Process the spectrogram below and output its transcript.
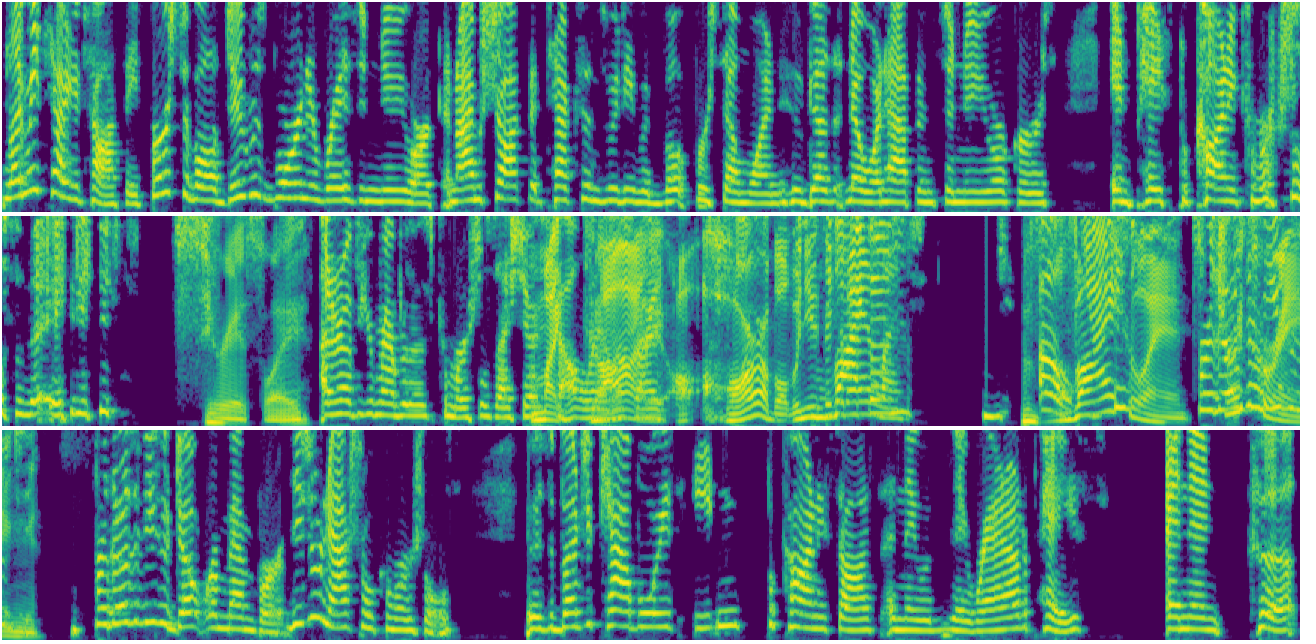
let me tell you, Tothy. First of all, dude was born and raised in New York, and I'm shocked that Texans would even vote for someone who doesn't know what happens to New Yorkers in Pace Picante commercials in the 80s. Seriously. I don't know if you remember those commercials I showed Oh my to all God. Oh, horrible. When you think Violent. about them, Oh, violent. for those of you who- triggering. for those of you who don't remember, these were national commercials. It was a bunch of cowboys eating picante sauce, and they would they ran out of pace, and then cook.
